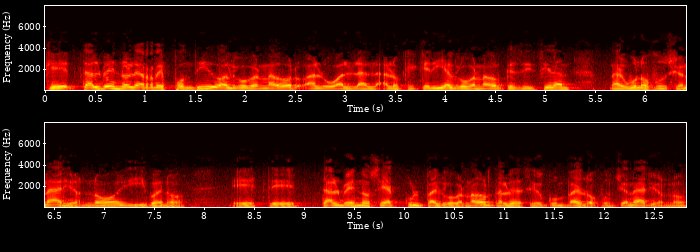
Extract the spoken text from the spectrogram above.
Que tal vez no le ha respondido al gobernador a lo, a, lo que quería el gobernador que se hicieran algunos funcionarios, ¿no? Y bueno, este, tal vez no sea culpa del gobernador, tal vez sea culpa de los funcionarios, ¿no?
